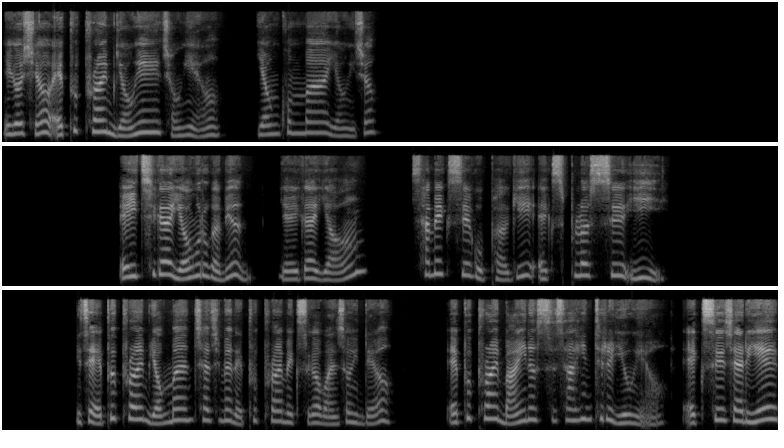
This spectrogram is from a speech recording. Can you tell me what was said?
이것이요 f'0의 정의예요. 0,0이죠. h가 0으로 가면 여기가 0, 3x 곱하기 x 플러스 2 이제 f'0만 찾으면 f'x가 완성인데요. f'-4 힌트를 이용해요. x 자리에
